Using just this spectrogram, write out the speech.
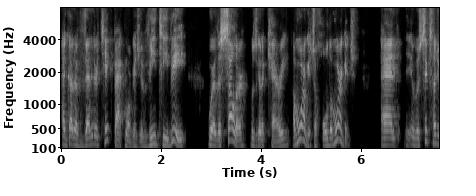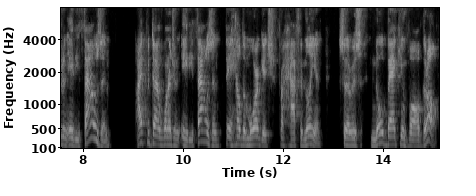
I got a vendor take back mortgage, a VTB, where the seller was going to carry a mortgage, to hold a mortgage. And it was 680,000. I put down 180,000. They held a mortgage for half a million. So there was no bank involved at all.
